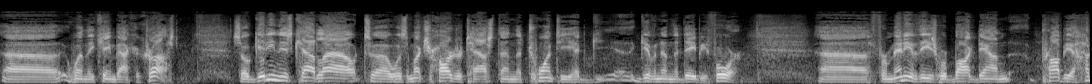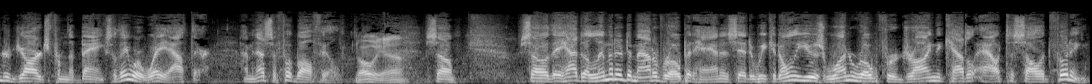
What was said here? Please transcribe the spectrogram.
uh, when they came back across. So getting these cattle out uh, was a much harder task than the 20 had g- given them the day before. Uh, for many of these were bogged down probably 100 yards from the bank, so they were way out there. I mean, that's a football field. Oh, yeah. So, so they had a limited amount of rope at hand and said we could only use one rope for drawing the cattle out to solid footing.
